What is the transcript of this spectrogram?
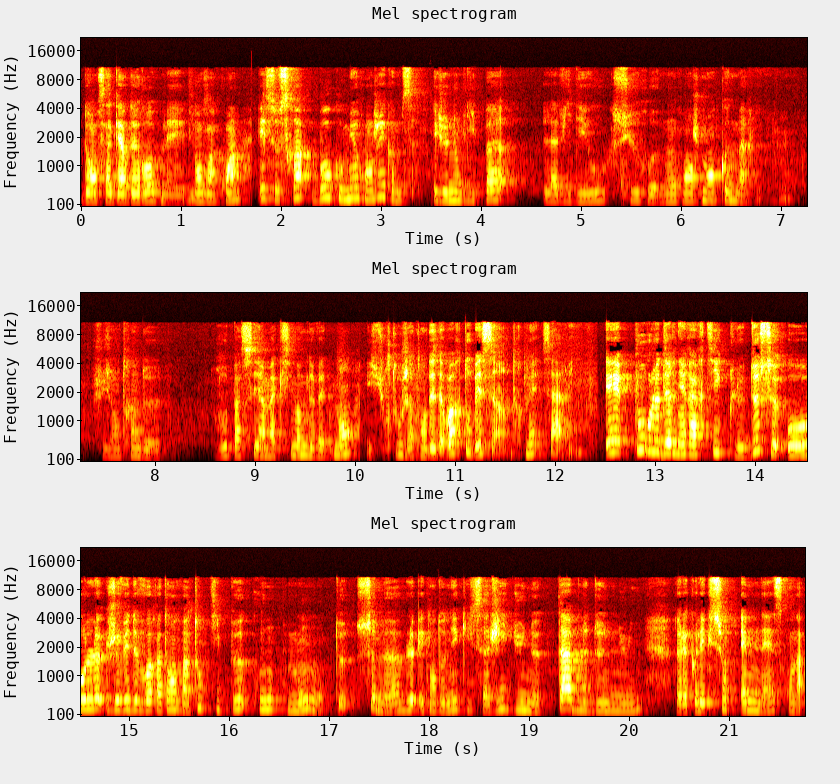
dans sa garde-robe mais dans un coin. Et ce sera beaucoup mieux rangé comme ça. Et je n'oublie pas la vidéo sur euh, mon rangement Cône-Marie je suis en train de repasser un maximum de vêtements et surtout j'attendais d'avoir tous mes cintres, mais ça arrive. Et pour le dernier article de ce haul, je vais devoir attendre un tout petit peu qu'on monte ce meuble étant donné qu'il s'agit d'une table de nuit de la collection Mnes qu'on a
